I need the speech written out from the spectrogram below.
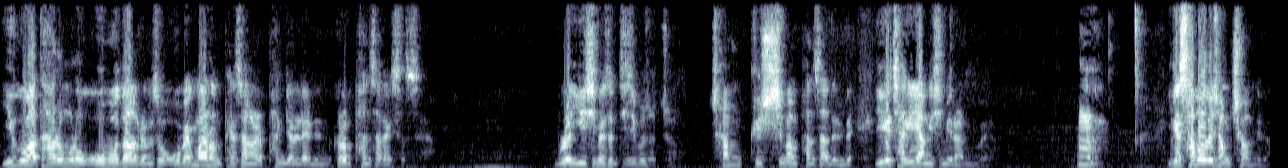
이거와 다름으로 5보다 그러면서 500만 원 배상을 판결 내린 그런 판사가 있었어요. 물론 2심에서 뒤집어졌죠. 참 괘씸한 판사들인데 이게 자기 양심이라는 거예요. 이게 사법의 정치화입니다.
